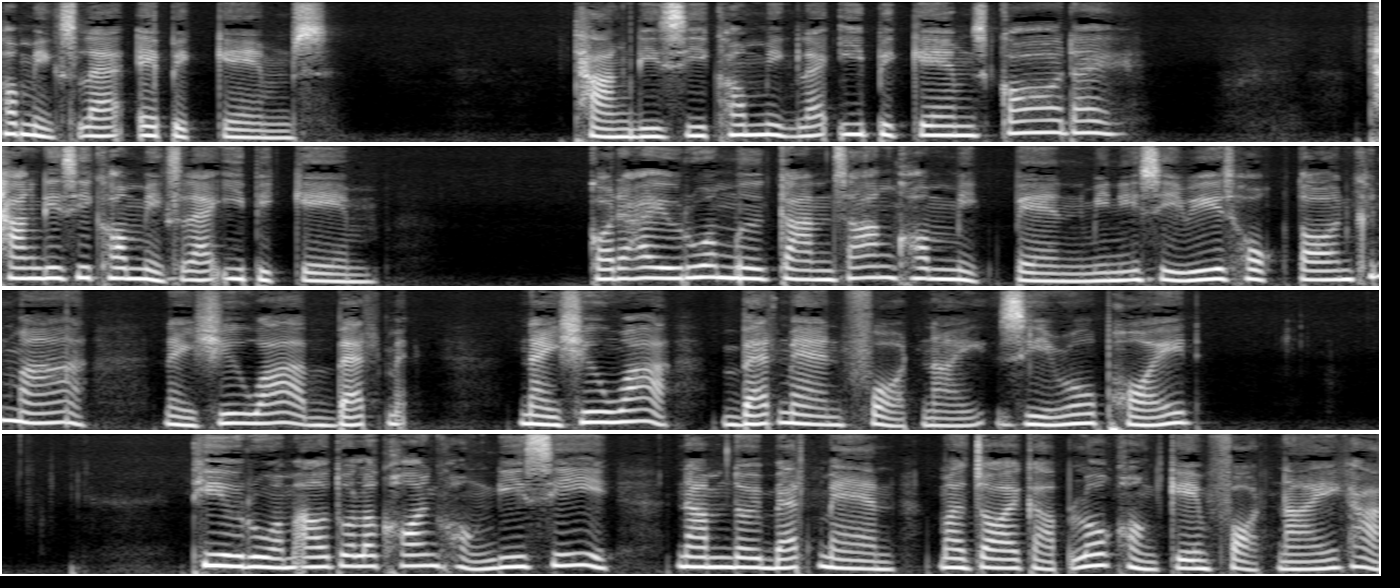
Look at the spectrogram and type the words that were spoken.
Comics และ Epic Games ทาง DC Comics และ Epic Games ก็ได้ ทาง DC Comics และ Epic Games ก็ได้ร่วมมือการสร้าง comic เป็นมินิซีรีส์ 6 ตอนขึ้นมา ในชื่อว่า Batman ในชื่อว่า Batman Fortnite Zero Point ที่รวมเอาตัวละครของ DC นำโดยแบทแมนมาจอยกับโลกของเกม Fortnite ค่ะ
